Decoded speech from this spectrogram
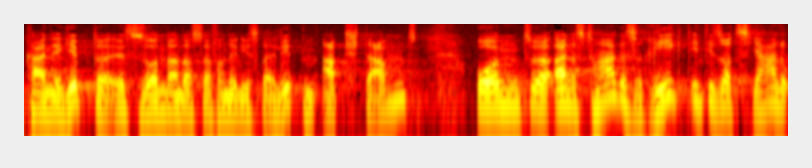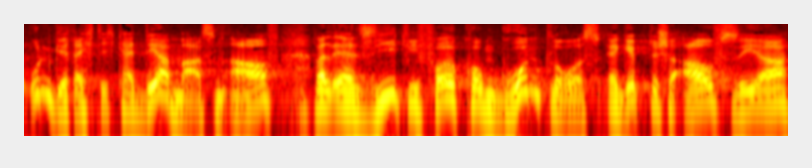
kein Ägypter ist, sondern dass er von den Israeliten abstammt. Und äh, eines Tages regt ihn die soziale Ungerechtigkeit dermaßen auf, weil er sieht, wie vollkommen grundlos ägyptische Aufseher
